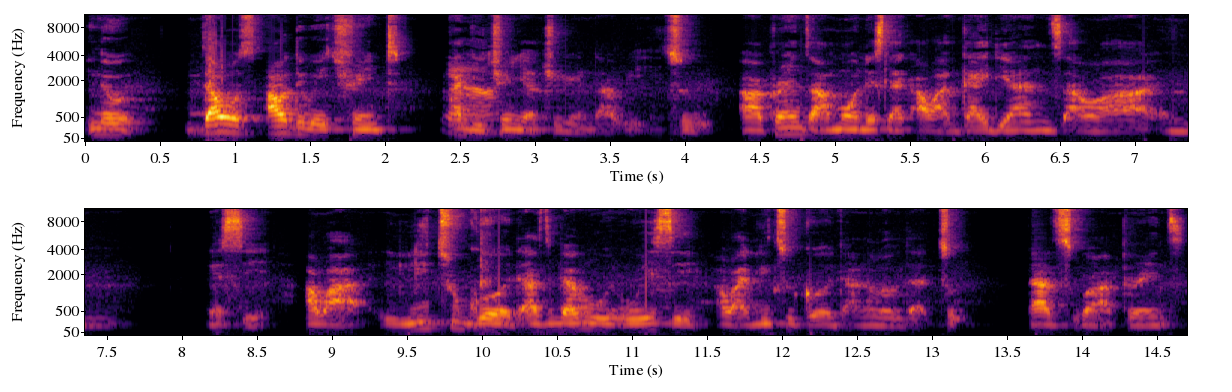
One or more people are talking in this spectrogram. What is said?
You know, that was how they were trained. And they train their children that way. So our parents are more or less like our guardians, our um, let's say our little God, as the Bible will always say, our little God and all of that. So that's what our parents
